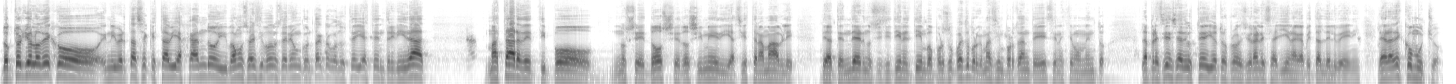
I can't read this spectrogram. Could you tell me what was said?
Doctor, yo lo dejo en libertad, sé que está viajando y vamos a ver si podemos tener un contacto cuando usted ya esté en Trinidad. Más tarde, tipo, no sé, 12, 12 y media, si es tan amable de atendernos y si tiene el tiempo, por supuesto, porque más importante es en este momento la presencia de usted y otros profesionales allí en la capital del Beni. Le agradezco mucho.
